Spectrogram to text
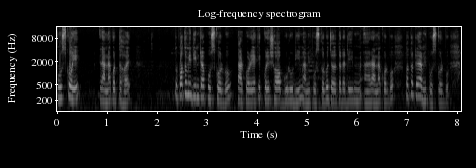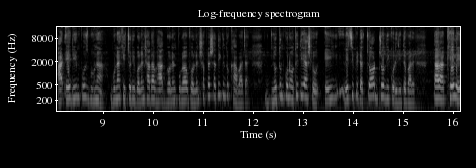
পোস্ট করে রান্না করতে হয়। তো প্রথমে ডিমটা পোস্ট করব, তারপরে এক এক করে সবগুলো ডিম আমি পোস্ট করব, যতটা ডিম রান্না করব, ততটাই আমি পোস্ট করব। আর এই ডিম পোস্ট ভুনা ভুনা খিচুড়ি বলেন, সাদা ভাত বলেন, পোলাও বলেন, সবটার সাথেই কিন্তু খাওয়া যায়। নতুন কোনো অতিথি আসলেও এই রেসিপিটা চট জলদি করে দিতে পারে। তারা খেলে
